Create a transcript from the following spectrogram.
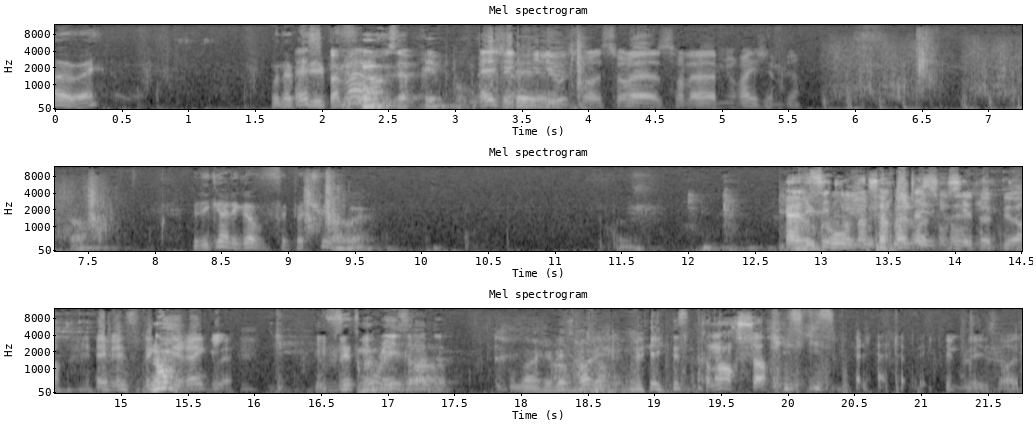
Ah ouais On a Eh, pris les pas plus mal, On hein. vous a pris pour vous. Eh, j'ai écrit Léo sur, sur, la, sur la muraille, j'aime bien. Mais les gars, les gars, vous faites pas tuer. Ah ouais. Ah, on pas le droit de enchantation, foncer les c'est blocs dehors. Et respecte Non. les règles. Vous êtes con, les gars. Bah, j'ai baisse rod, hein. Comment on ressort Qu'est-ce qui se balade avec une blaze rod?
